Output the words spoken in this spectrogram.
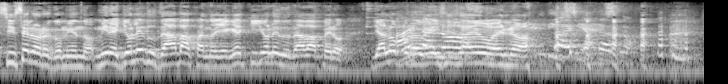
sí se lo recomiendo. Mire, yo le dudaba, cuando llegué aquí yo le dudaba, pero ya lo Ay, probé y sí sabe bueno.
